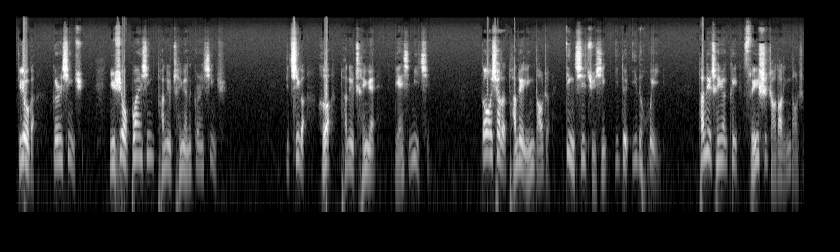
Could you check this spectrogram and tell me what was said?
第六个，个人兴趣，你需要关心团队成员的个人兴趣。第七个，和团队成员。联系密切，高效的团队领导者定期举行一对一的会议，团队成员可以随时找到领导者。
